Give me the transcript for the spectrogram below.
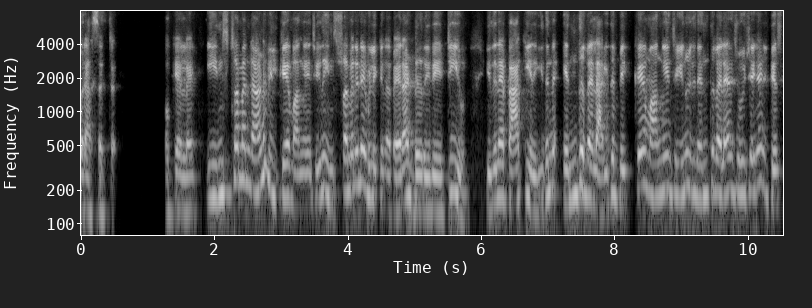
ഒരു അസറ്റ് ഓക്കെ അല്ലേ? ഈ ഇൻസ്ട്രുമെന്റ് ആണ് വിൽക്കുകയും വാങ്ങുകയും ചെയ്യുന്നത്. ഇൻസ്ട്രുമെന്റിനെ വിളിക്കുന്ന പേരാ ഡെറിവേറ്റീവ് ഇതിനെ ബാക്ക് ചെയ്യുന്നത് ഇതിന് എന്ത് വില? ഇത് വിൽക്കുകയും വാങ്ങുകയും ചെയ്യുന്നു ഇതിന് എന്ത് വില എന്ന് ചോദിച്ചു കഴിഞ്ഞാൽ it is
